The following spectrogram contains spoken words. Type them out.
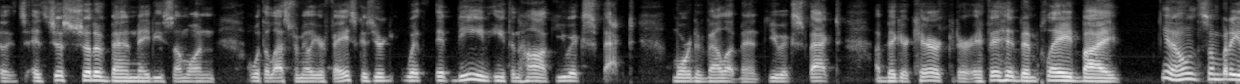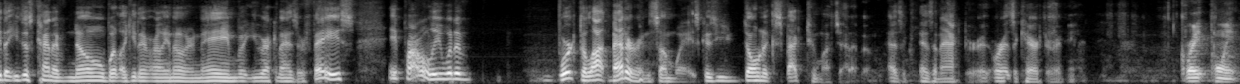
It's it's just should have been maybe someone with a less familiar face because you're with it being Ethan Hawke, you expect more development, you expect a bigger character. If it had been played by you know somebody that you just kind of know but like you didn't really know their name but you recognize their face it probably would have worked a lot better in some ways because you don't expect too much out of him as a, as an actor or as a character I mean. Great point.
